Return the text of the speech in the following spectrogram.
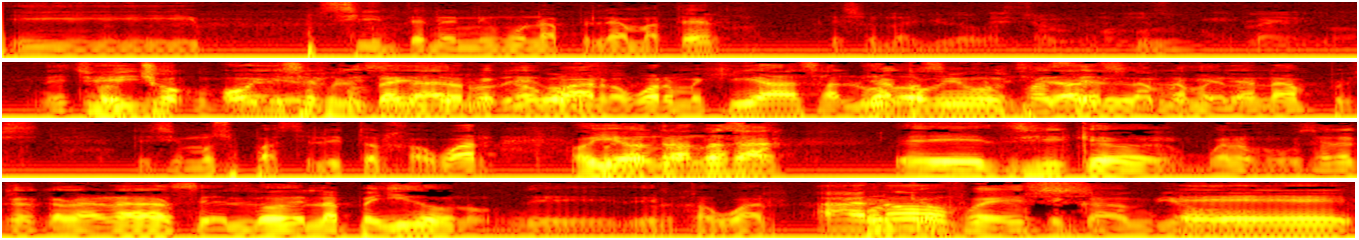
y sin tener ninguna pelea amateur, eso le ayuda bastante. De hecho, De hecho, hoy es el cumpleaños de Rodrigo Jaguar. Jaguar Mejía, saludos Ya comimos pastel en la mañana. pues le hicimos su pastelito al Jaguar. Oye, Pues, otra cosa, eh, sí que, bueno, me gustaría que aclararas lo del apellido, ¿no? De, del Jaguar. Ah, ¿Por no, qué fue pues, ese cambio? eh,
